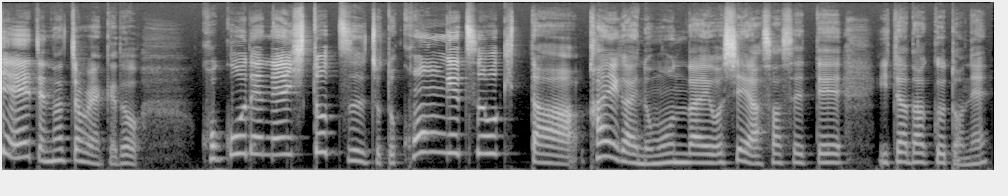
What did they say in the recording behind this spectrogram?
で?」ってなっちゃうんやけどここでね一つちょっと今月起きた海外の問題をシェアさせていただくとね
